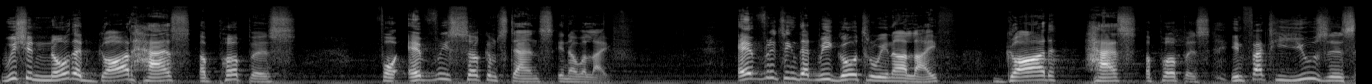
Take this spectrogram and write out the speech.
we should know that God has a purpose for every circumstance in our life. Everything that we go through in our life, God has a purpose. In fact, He uses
